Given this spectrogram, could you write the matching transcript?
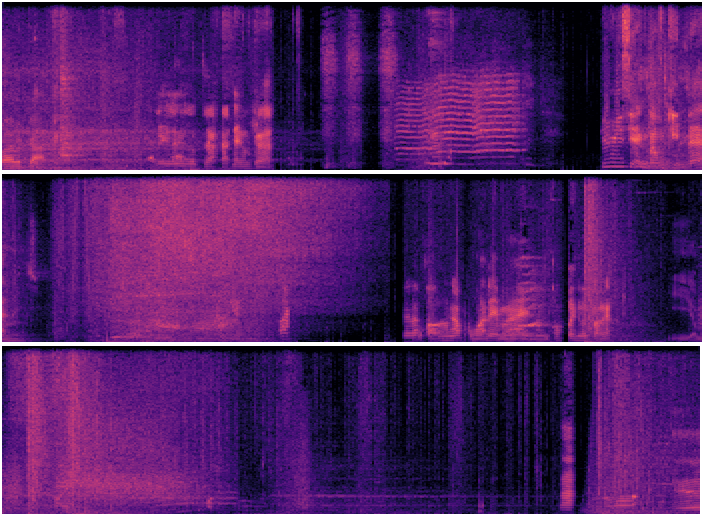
ว่าเป็นกากในโอกาสในโอกาสไม่มีเสียงนมกลิ่นแน่แล้วของงับหัวได้ไหมเอาไปด้วยก่อนกันว่าเออ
